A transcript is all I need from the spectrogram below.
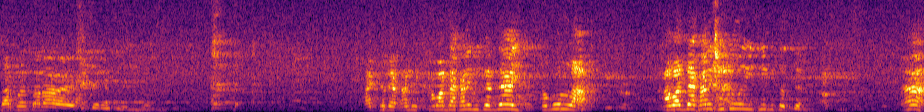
তারপরে তারা ভিতরে দিয়ে খাবারটা খালি ভিতর যাই? তো বললা খাবারটা খালি শুধু ভিতর দেন। হ্যাঁ?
